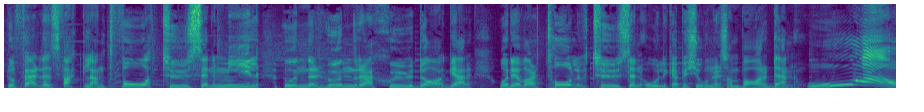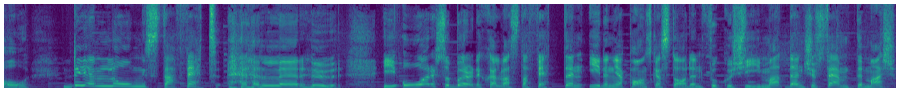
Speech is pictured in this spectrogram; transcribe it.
då färdades facklan 2000 mil under 107 dagar och det var 12 000 olika personer som bar den. Wow! Det är en lång stafett, eller hur? I år så började själva stafetten i den japanska staden Fukushima den 25 mars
